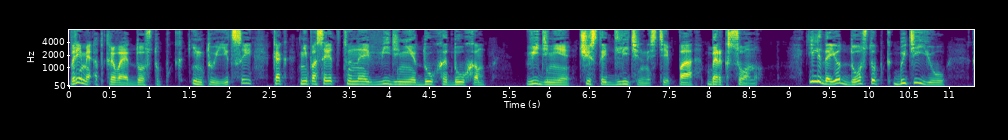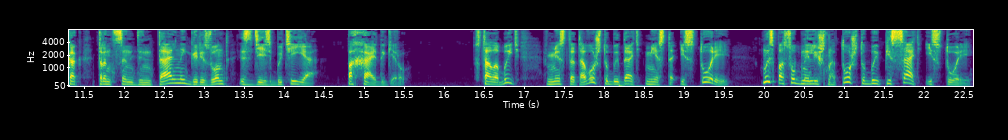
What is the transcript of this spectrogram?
Время открывает доступ к интуиции, как непосредственное видение духа духом, видение чистой длительности по Бергсону, или дает доступ к бытию, как трансцендентальный горизонт здесь бытия, по Хайдегеру. Стало быть, вместо того, чтобы дать место истории, мы способны лишь на то, чтобы писать истории,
